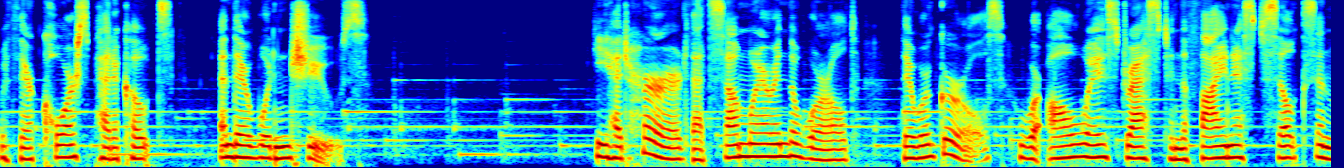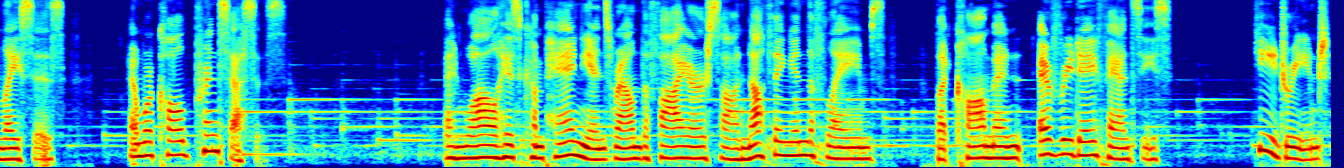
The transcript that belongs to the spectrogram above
with their coarse petticoats and their wooden shoes. He had heard that somewhere in the world there were girls who were always dressed in the finest silks and laces and were called princesses and while his companions round the fire saw nothing in the flames but common, everyday fancies, he dreamed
